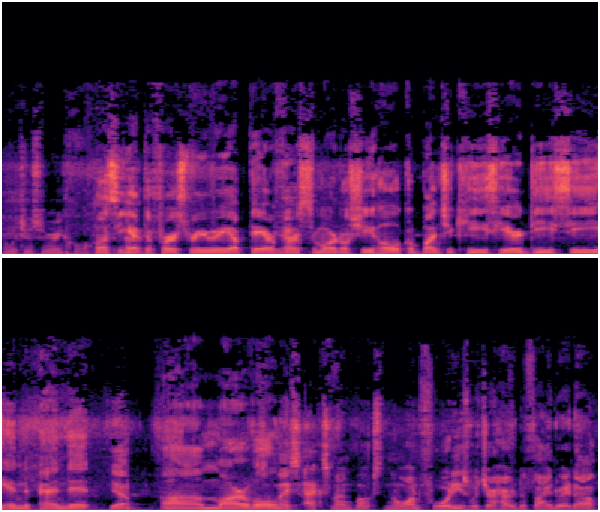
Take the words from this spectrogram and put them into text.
which was very cool. Plus, you got the first Riri up there, Yep. first Immortal She-Hulk, a bunch of keys here, DC, Independent, yep. um, Marvel. nice X Men books in the 140s, which are hard to find right now.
